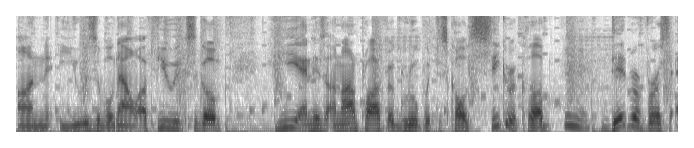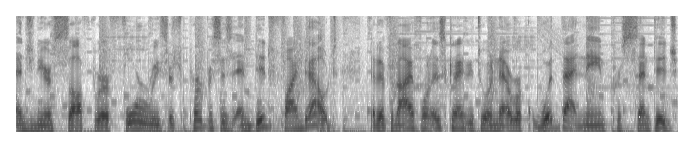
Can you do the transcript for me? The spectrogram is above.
unusable. Now, a few weeks ago, he and his nonprofit group, which is called Secret Club, mm-hmm. did reverse engineer software for research purposes and did find out that if an iPhone is connected to a network with that name percentage,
